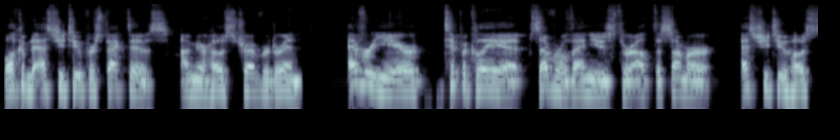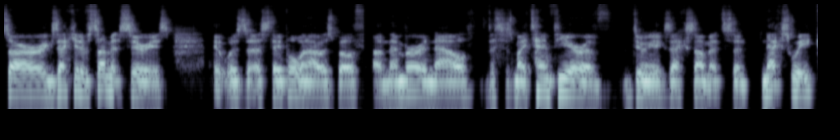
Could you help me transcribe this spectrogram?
Welcome to SG2 Perspectives. I'm your host, Trevor Drin. Every year, typically at several venues throughout the summer, SG2 hosts our Executive Summit series. It was a staple when I was both a member and now this is my 10th year of doing Exec Summits. And next week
